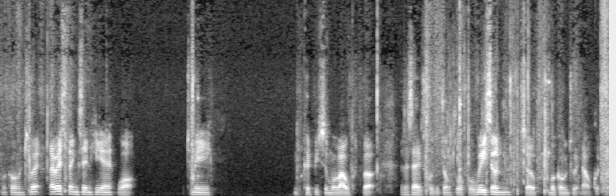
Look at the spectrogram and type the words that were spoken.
we'll go into it. There is things in here what to me could be somewhere else, but as I said, it's called the junk drawer for a reason. So we'll go into it now quickly.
